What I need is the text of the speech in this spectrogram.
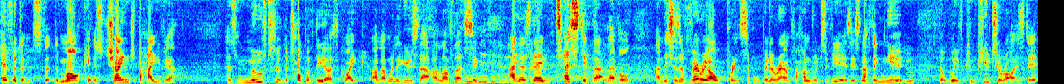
evidence that the market has changed behavior, has moved through the top of the earthquake. I'm going to use that. I love that signal. and has then tested that level. And this is a very old principle, been around for hundreds of years. It's nothing new, but we've computerized it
